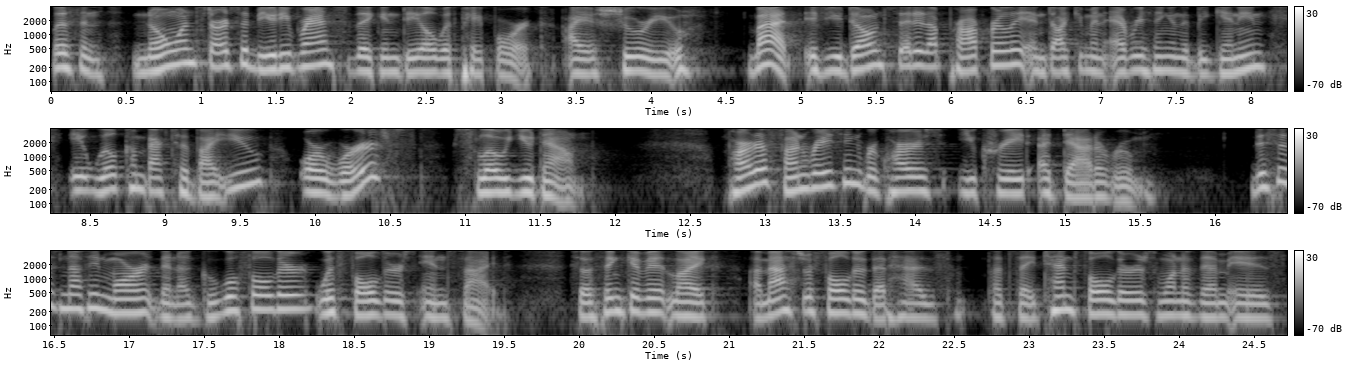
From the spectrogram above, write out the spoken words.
Listen, no one starts a beauty brand so they can deal with paperwork, I assure you. But if you don't set it up properly and document everything in the beginning, it will come back to bite you, or worse, slow you down. Part of fundraising requires you create a data room. This is nothing more than a Google folder with folders inside. So think of it like a master folder that has, let's say, 10 folders. One of them is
